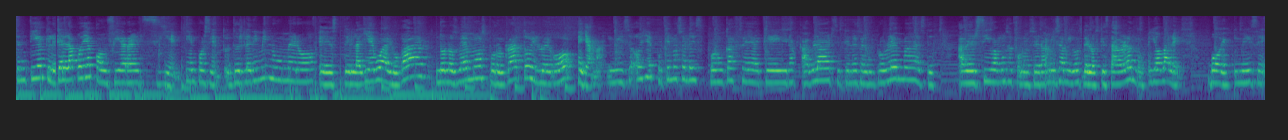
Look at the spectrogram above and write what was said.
sentía que, que, la podía confiar al 100, 100%. Entonces le di mi número, este, la llevo al lugar, no nos vemos por un rato y luego me llama y me dice, oye, ¿por qué no sales por un café? Hay que ir a hablar si tienes algún problema, este, a ver si vamos a conocer a mis amigos de los que estaba hablando. Y yo, vale, voy y me dice,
